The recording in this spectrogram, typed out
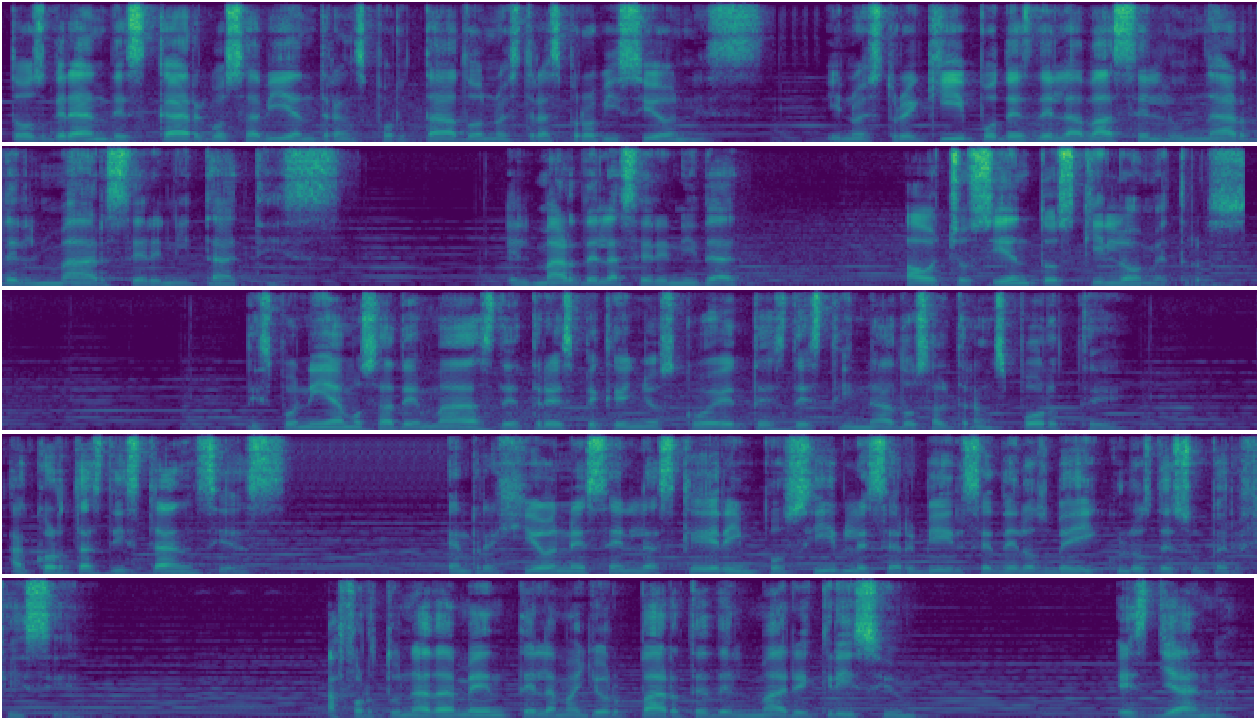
Dos grandes cargos habían transportado nuestras provisiones y nuestro equipo desde la base lunar del Mar Serenitatis, el Mar de la Serenidad, a 800 kilómetros. Disponíamos además de tres pequeños cohetes destinados al transporte a cortas distancias en regiones en las que era imposible servirse de los vehículos de superficie. Afortunadamente la mayor parte del Mare Crisium es llana.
